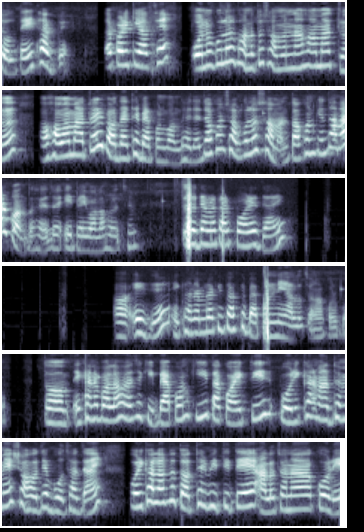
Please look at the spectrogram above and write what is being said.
চলতেই থাকবে। তারপরে কি আছে? অণুগুলোর ঘনত্ব সমান না হওয়া মাত্র, হওয়া মাত্রই পদার্থের ব্যাপন বন্ধ হয়ে যায়। যখন সবগুলো সমান, তখন কিন্তু আবার বন্ধ হয়ে যায়, এটাই বলা হয়েছে। যদি আমরা তারপরে যাই এই যে, এখানে আমরা কিন্তু আজকে ব্যাপন নিয়ে আলোচনা করব। তো এখানে বলা হয়েছে কি, ব্যাপন কি তা কয়েকটি পরীক্ষার মাধ্যমে সহজে বোঝা যায়। পরীক্ষালব্ধ তথ্যের ভিত্তিতে আলোচনা করে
